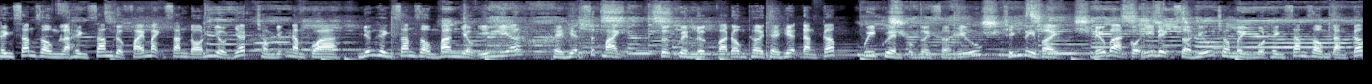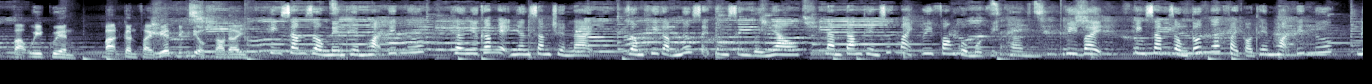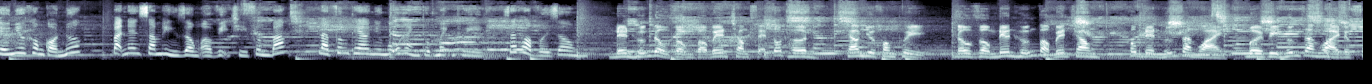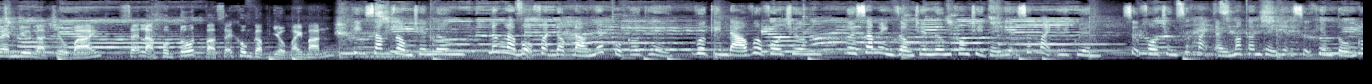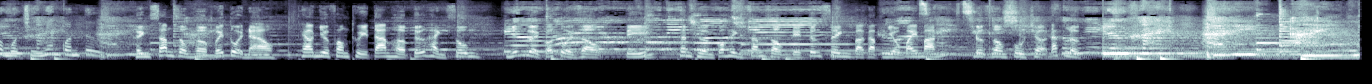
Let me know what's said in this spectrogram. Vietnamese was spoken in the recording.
Hình xăm rồng là hình xăm được phái mạnh săn đón nhiều nhất trong những năm qua. Những hình xăm rồng mang nhiều ý nghĩa, thể hiện sức mạnh, sự quyền lực và đồng thời thể hiện đẳng cấp, uy quyền của người sở hữu. Chính vì vậy, nếu bạn có ý định sở hữu cho mình một hình xăm rồng đẳng cấp và uy quyền, bạn cần phải biết những điều sau đây. Hình xăm rồng nên thêm họa tiết nước. Theo như các nghệ nhân xăm truyền lại, rồng khi gặp nước sẽ tương sinh với nhau, làm tăng thêm sức mạnh uy phong của một vị thần. Vì vậy, hình xăm rồng tốt nhất phải có thêm họa tiết nước. Nếu như không có nước, bạn nên xăm hình rồng ở vị trí phương Bắc, là phương theo như ngũ hành thuộc mệnh thủy, rất hợp với rồng. Nên hướng đầu rồng vào bên trong sẽ tốt hơn. Theo như phong thủy, đầu rồng nên hướng vào bên trong, không nên hướng ra ngoài, bởi vì hướng ra ngoài được xem như là triều bái, sẽ là không tốt và sẽ không gặp nhiều may mắn. Hình xăm rồng trên lưng, lưng là bộ phận độc đáo nhất của cơ thể, vừa kín đáo vừa phô trương. Người xăm hình rồng trên lưng không chỉ thể hiện sức mạnh uy quyền, sự phô trương sức mạnh ấy mà còn thể hiện sự khiêm tốn của một trí nhân quân tử. Hình xăm rồng hợp với tuổi nào? Theo như phong thủy tam hợp tứ hành xung, những người có tuổi dậu, tý, thân thường có hình xăm rồng để tương sinh và gặp nhiều may mắn, được rồng phù trợ đắc lực.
